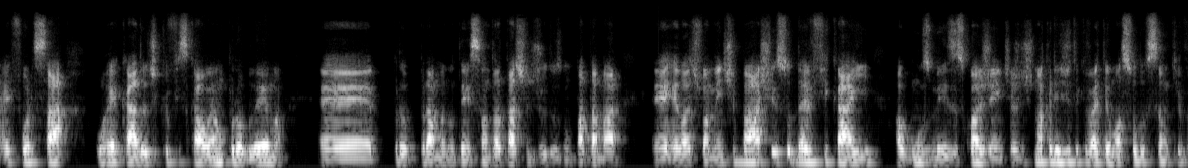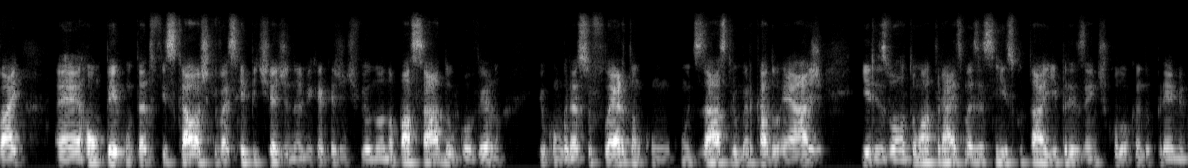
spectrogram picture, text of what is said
reforçar o recado de que o fiscal é um problema é, para a manutenção da taxa de juros num patamar é, relativamente baixo. Isso deve ficar aí alguns meses com a gente. A gente não acredita que vai ter uma solução que vai é, romper com o teto fiscal, acho que vai se repetir a dinâmica que a gente viu no ano passado, o governo e o Congresso flertam com, com o desastre, o mercado reage e eles voltam atrás, mas esse risco está aí presente, colocando prêmio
